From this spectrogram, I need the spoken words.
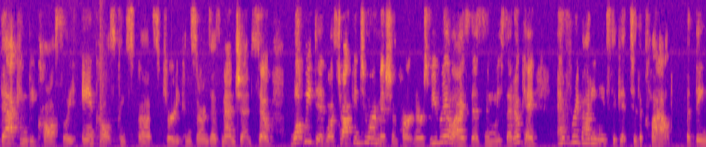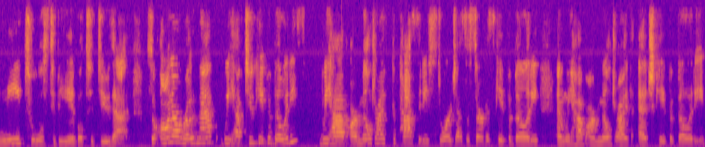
that can be costly and cause cons- uh, security concerns, as mentioned. So, what we did was talking to our mission partners, we realized this and we said, okay, everybody needs to get to the cloud but they need tools to be able to do that. So on our roadmap, we have two capabilities. We have our MilDrive capacity storage as a service capability, and we have our MilDrive Edge capability.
